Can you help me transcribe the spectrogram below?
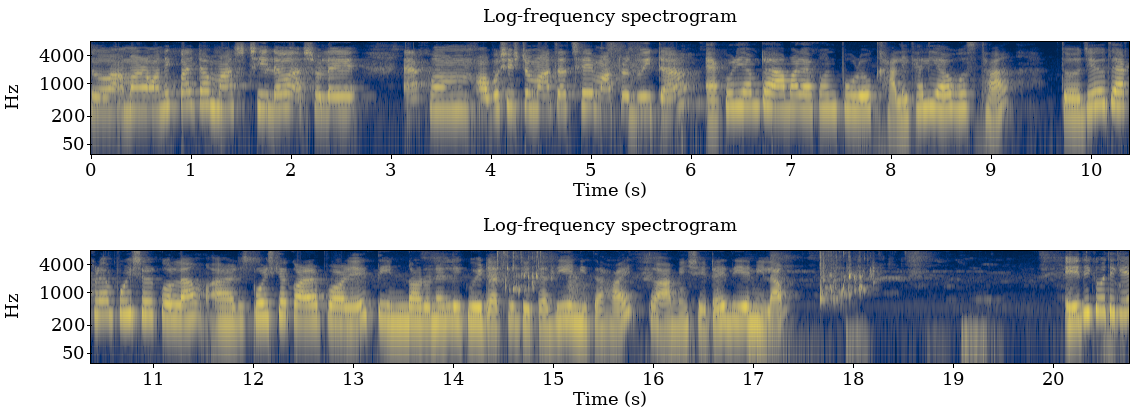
তো আমার অনেক কয়টা মাছ ছিল, আসলে এখন অবশিষ্ট মাছ আছে মাত্র দুইটা। অ্যাকোরিয়ামটা আমার এখন পুরো খালি খালি অবস্থা। তো যেহেতু অ্যাকোরিয়াম পরিষ্কার করলাম, আর পরিষ্কার করার পরে তিন ধরনের লিকুইড আছে যেটা দিয়ে নিতে হয়। তো আমি সেটাই দিয়ে নিলাম। এদিক ওদিকে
